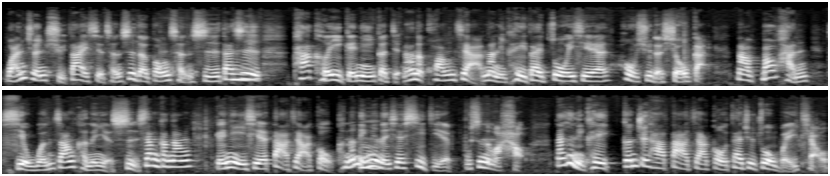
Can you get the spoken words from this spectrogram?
完全取代写程式的工程师，但是它可以给你一个简单的框架，那你可以再做一些后续的修改。那包含写文章，可能也是像刚刚给你一些大架构，可能里面的一些细节不是那么好。但是你可以根据它大架构再去做微调，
